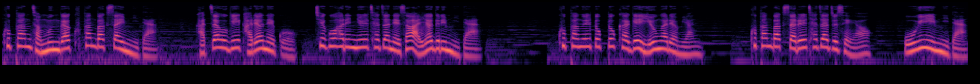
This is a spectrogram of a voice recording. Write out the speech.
쿠팡 전문가 쿠팡 박사입니다. 가짜 후기 가려내고 최고 할인율 찾아내서 알려드립니다. 쿠팡을 똑똑하게 이용하려면 쿠팡 박사를 찾아주세요. 5위입니다.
